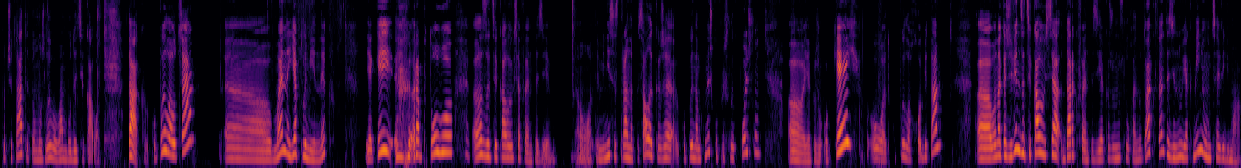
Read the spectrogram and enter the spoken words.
почитати, то можливо вам буде цікаво. Так, купила оце. В мене є племінник, який раптово е, зацікавився фентезі. От, і мені сестра написала, каже: купи нам книжку, прийшли в Польщу. Я кажу, окей, от, купила хобіта. Е, Вона каже: він зацікавився Dark Fantasy. Я кажу: ну слухай, ну Dark Fantasy, ну як мінімум, це відьмак.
